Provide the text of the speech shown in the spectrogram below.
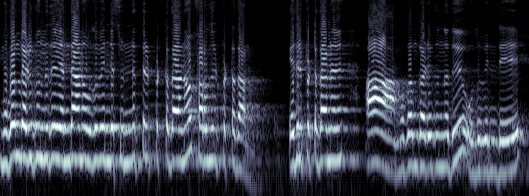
മുഖം കഴുകുന്നത് എന്താണ്? ഉതുവിന്റെ സുന്നത്തിൽപ്പെട്ടതാണോ ഫറലിൽപ്പെട്ടതാണോ ഏതിൽപ്പെട്ടതാണ്? ആ മുഖം കഴുകുന്നത് ഒതുവിന്റെ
